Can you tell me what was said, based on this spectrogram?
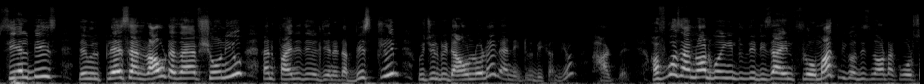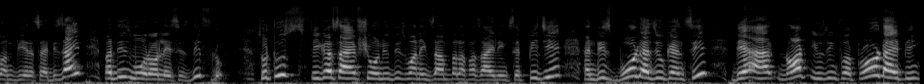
CLBs they will place and route as I have shown you and finally they will generate a bit stream which will be downloaded and it will become your hardware. Of course, I am not going into the design flow much because this is not a course on VLSI design, but this more or less is the flow. So, two figures I have shown you this one example of a Xilinx FPGA and this board as you can see they are not using for prototyping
